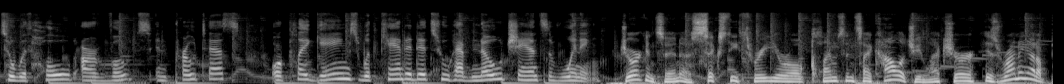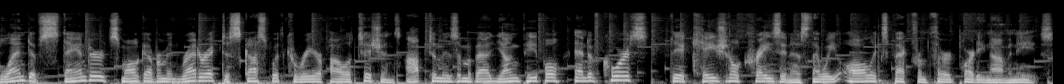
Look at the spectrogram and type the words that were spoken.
to withhold our votes in protests or play games with candidates who have no chance of winning. Jorgensen, a 63 year old Clemson psychology lecturer, is running on a blend of standard small government rhetoric discussed with career politicians, optimism about young people, and of course, the occasional craziness that we all expect from third party nominees.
